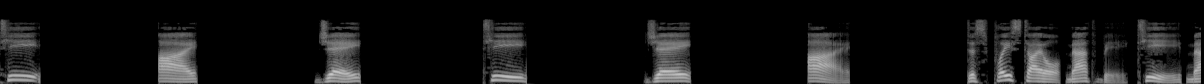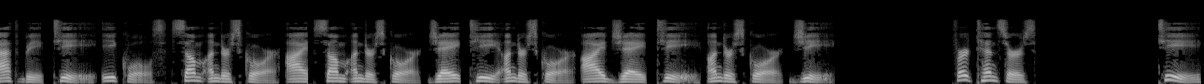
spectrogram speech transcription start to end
T I J T J I display style math b t math b t equals sum underscore i sum underscore j t underscore i j t underscore g. For tensors t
